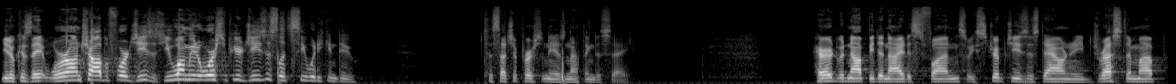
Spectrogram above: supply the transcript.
you know, because they we're on trial before Jesus. You want me to worship your Jesus? Let's see what he can do. To such a person, he has nothing to say. Herod would not be denied his fun, so he stripped Jesus down and he dressed him up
